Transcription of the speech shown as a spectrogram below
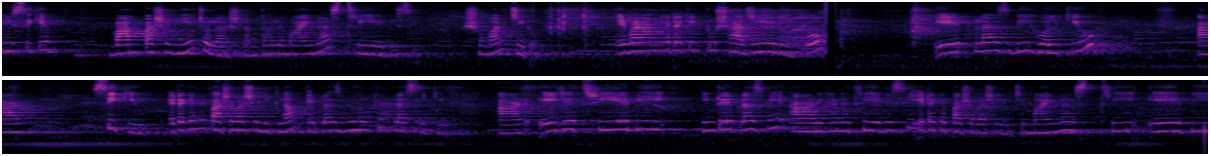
এবিসিকে বাম পাশে নিয়ে চলে আসলাম। তাহলে মাইনাস থ্রি এবিসি সমান জিরো এবার আমি এটাকে একটু সাজিয়ে লিখব। A plus B whole cube আর সি কিউব এটাকে আমি পাশাপাশি লিখলাম A plus B whole cube plus C cube আর এই যে three A B into A plus B আর এখানে থ্রি এ বি সি এটাকে পাশাপাশি লিখছি minus three A B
